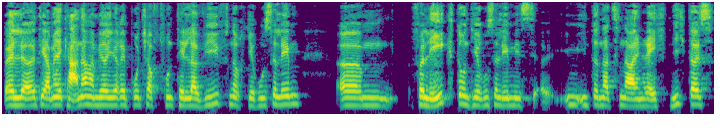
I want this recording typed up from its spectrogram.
weil äh, die Amerikaner haben ja ihre Botschaft von Tel Aviv nach Jerusalem ähm, verlegt und Jerusalem ist äh, im internationalen Recht nicht als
